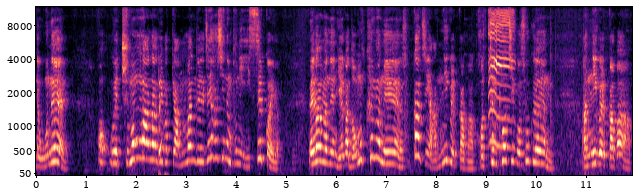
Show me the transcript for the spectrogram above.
근데 오늘 어, 왜 주먹만하게밖에 안 만들지 하시는 분이 있을 거예요. 왜냐면은 얘가 너무 크면은 속까지 안 익을까봐 겉은 퍼지고 속은 안 익을까봐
